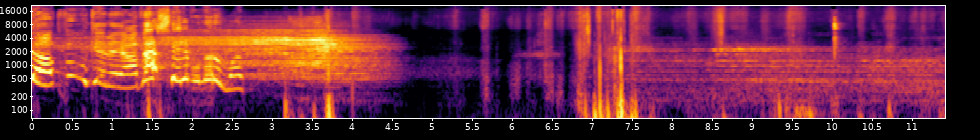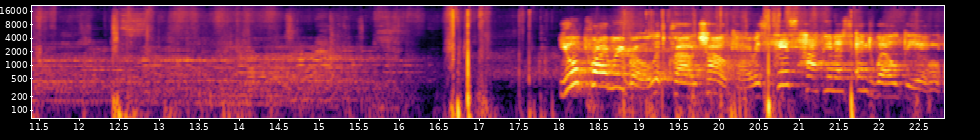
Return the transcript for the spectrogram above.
Ya bu bu kere ya. Ben seni bulurum var. Crown Childcare is his happiness and well-being.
